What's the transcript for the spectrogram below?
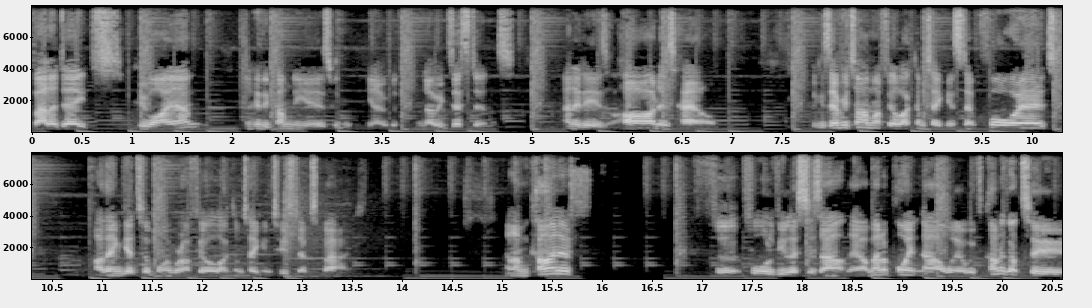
validate who I am and who the company is with you know with no existence. And it is hard as hell. Because every time I feel like I'm taking a step forward, I then get to a point where I feel like I'm taking two steps back. And I'm kind of for, for all of you listeners out there, I'm at a point now where we've kind of got to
